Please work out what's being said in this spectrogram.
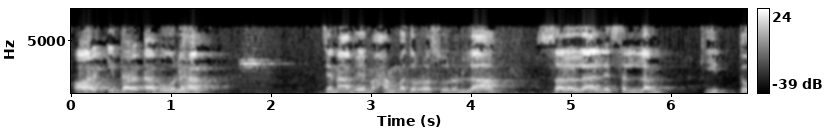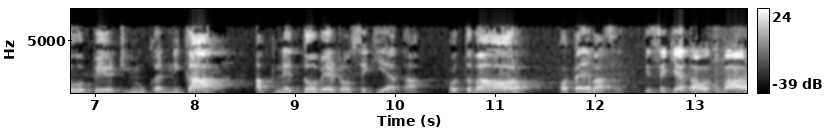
اور ادھر ابو لہب، جناب محمد الرسول اللہ صلی اللہ علیہ وسلم کی دو بیٹیوں کا نکاح اپنے دو بیٹوں سے کیا تھا اتبا اور اتبا سے۔ کس سے کیا تھا؟ اتبا اور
